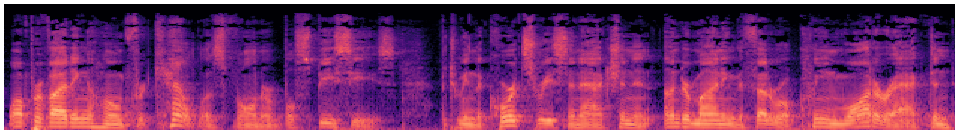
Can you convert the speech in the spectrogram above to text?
while providing a home for countless vulnerable species. Between the court's recent action in undermining the Federal Clean Water Act and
